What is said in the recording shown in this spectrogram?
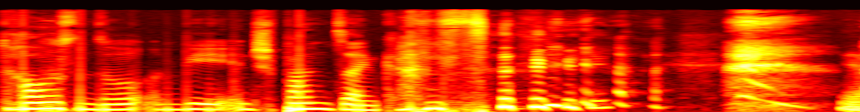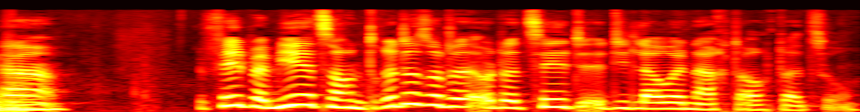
draußen so irgendwie entspannt sein kannst. ja. ja. Fehlt bei mir jetzt noch ein drittes oder, oder zählt die laue Nacht auch dazu?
